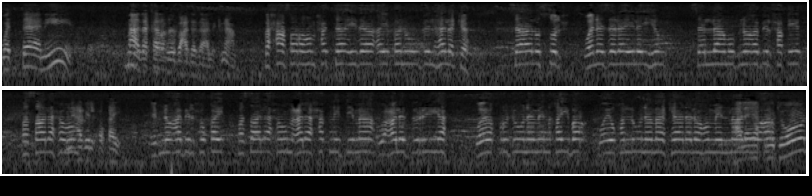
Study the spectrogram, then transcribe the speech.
والثاني ما ذكره بعد ذلك. نعم. فحاصرهم حتى إذا أيقنوا بالهلكة سألوا الصلح ونزل إليهم سلام بن أبي الحقيق فصالحهم ابن أبي الحقيق. ابن أبي الحقيق فصالحهم على حقن الدماء وعلى الذرية ويخرجون من خيبر ويخلون ما كان لهم من مال يخرجون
